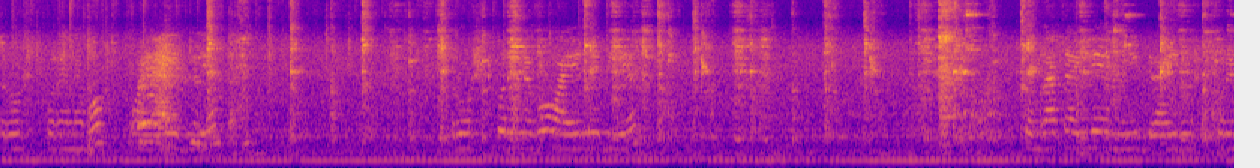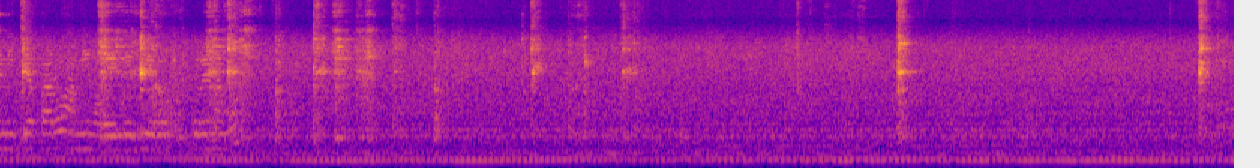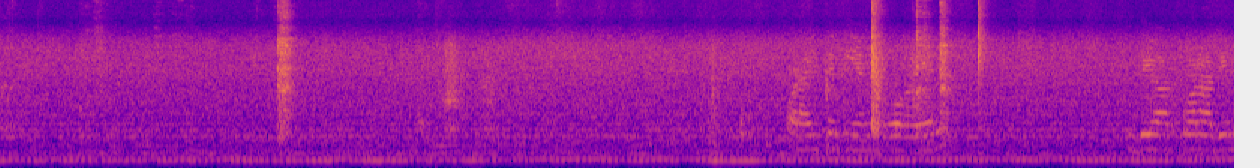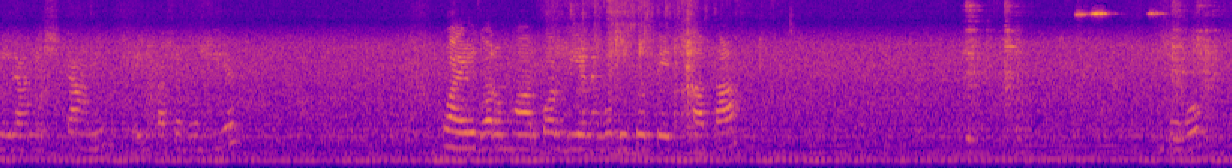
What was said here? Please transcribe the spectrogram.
রোস্ট করে নেব অয়েলে দিয়ে। রোস্ট করে নেব অয়েলে দিয়ে। তোমরা চাইলে এমনি ড্রাই রোস্ট করে নিতে পারো, আমি অয়েলে দিয়ে রোস্ট করে নেব। কড়াইতে দিয়ে নেব অয়েল দেওয়ার পর আগে নিরামিষটা আমি এই পাশে বসিয়ে অয়েল গরম হওয়ার পর দিয়ে নেব দুটো তেজপাতা।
